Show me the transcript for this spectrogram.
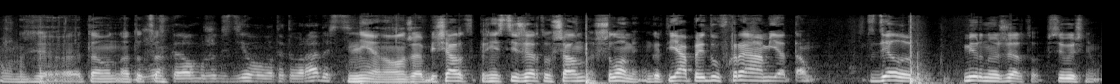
он, это он, это уже сказал, мужик сделал от этого радость. Не, но он же обещал принести жертву в шаломе. Он говорит, я приду в храм, я там сделаю мирную жертву Всевышнему.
